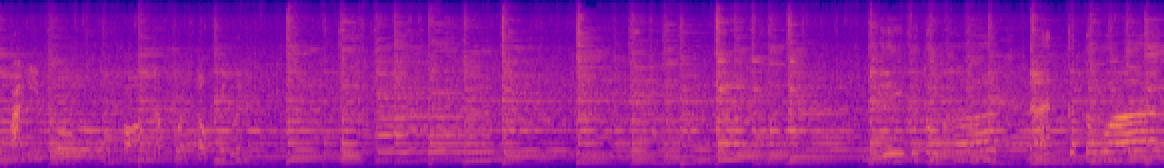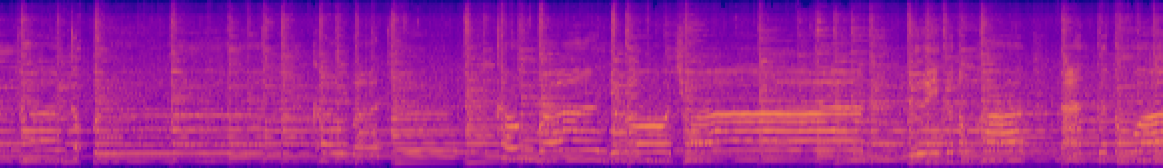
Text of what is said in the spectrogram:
จะฟังอินโทรพร้อมกับฝนตกไปด้วยนะเหนื่อยก็ต้องพักนัดก็ต้องวางทางก็เปิด เข้ามาเถอเข้ามาอย่ารอช้า เหนื่อยก็ต้องพักนัดก็ต้องวาง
